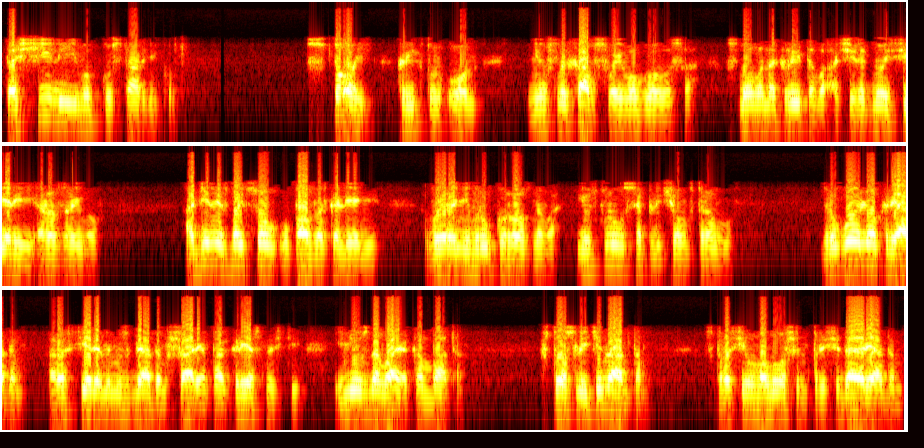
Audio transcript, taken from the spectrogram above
тащили его к кустарнику. «Стой!» — крикнул он, не услыхав своего голоса, снова накрытого очередной серией разрывов. Один из бойцов упал на колени, выронив руку ротного, и уткнулся плечом в траву. Другой лег рядом, растерянным взглядом шаря по окрестности и не узнавая комбата. «Что с лейтенантом?» — спросил Волошин, приседая рядом,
